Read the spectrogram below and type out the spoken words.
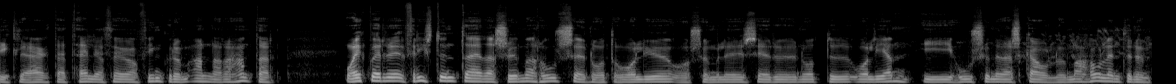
Líklega hægt að telja þau á fingrum annara handar. Og einhver frístunda eða sumarhús notu ólju og sumulegis eru notu ólja í húsum eða skálum á hálendunum.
